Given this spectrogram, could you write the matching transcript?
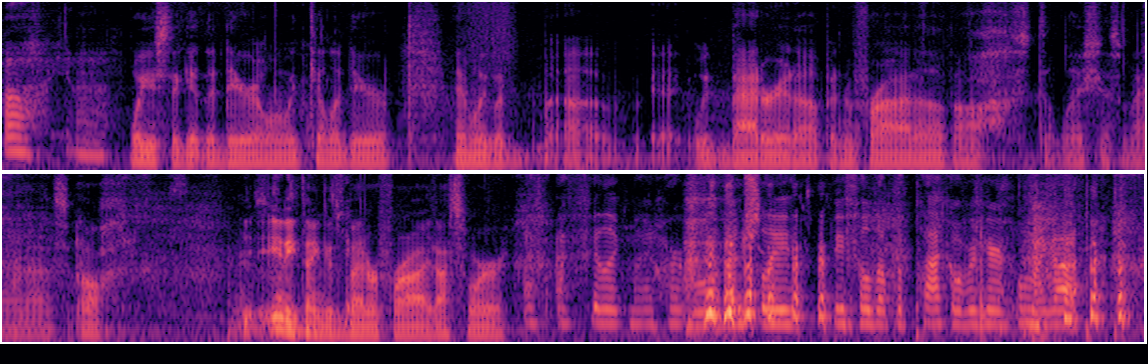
Oh, yeah. We used to get the deer when we'd kill a deer, and we would uh, we'd batter it up and fry it up. Oh, it's delicious, man. That's, oh, anything is better fried. I swear. I, f- I feel like my heart will eventually be filled up with plaque over here. Oh my god.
